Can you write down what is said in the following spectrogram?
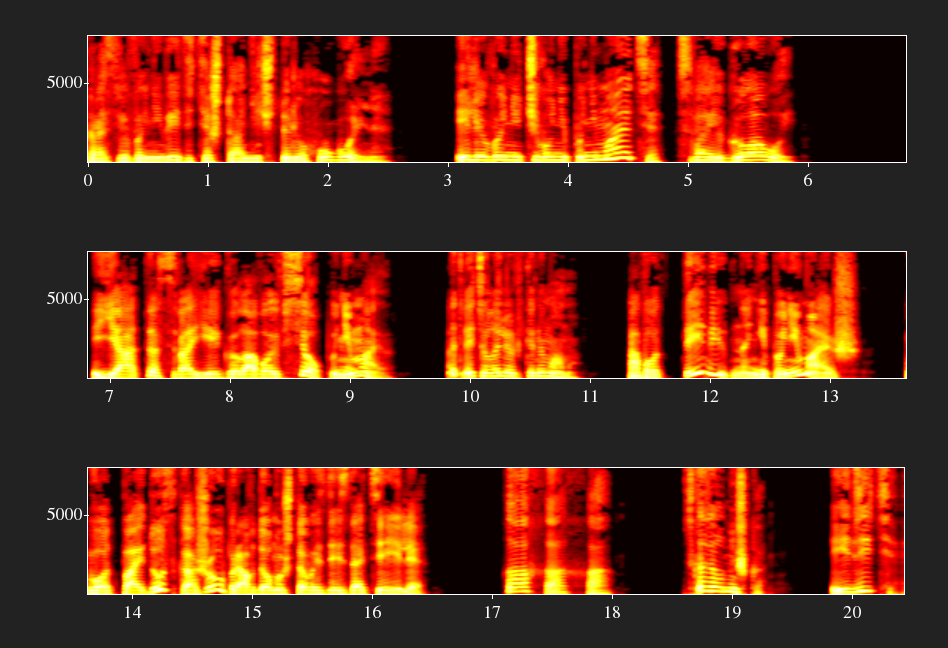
«Разве вы не видите, что они четырехугольные? Или вы ничего не понимаете своей головой?» «Я-то своей головой все понимаю», — ответила Лёлькина мама. «А вот ты, видно, не понимаешь. Вот пойду скажу управдому, что вы здесь затеяли». «Ха-ха-ха», сказал Мишка. «Идите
